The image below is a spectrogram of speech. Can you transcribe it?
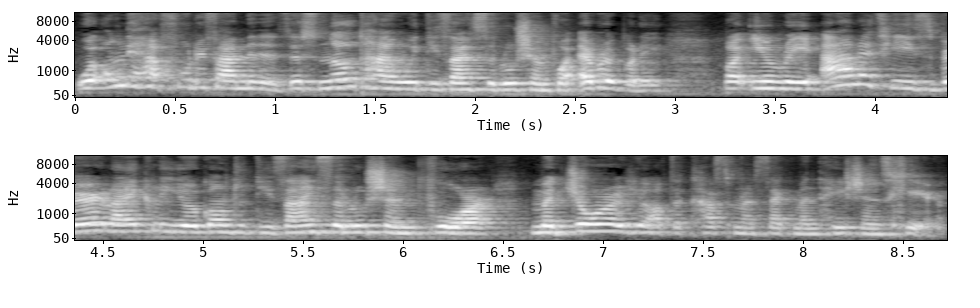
we only have 45 minutes. There's no time we design solution for everybody. But in reality, it's very likely you're going to design solution for majority of the customer segmentations here.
